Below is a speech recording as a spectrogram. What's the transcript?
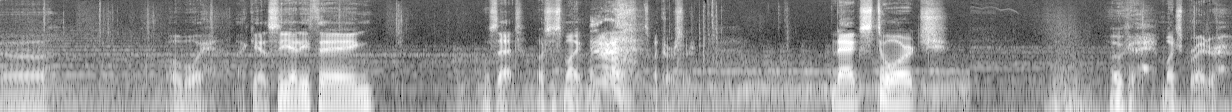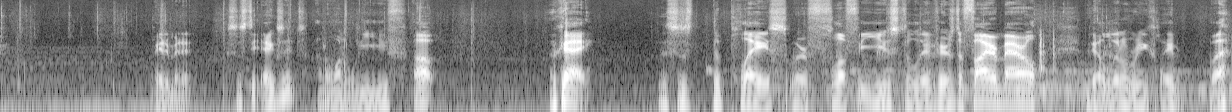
Uh, oh boy, I can't see anything. What's that? Oh, it's just my, my it's my cursor. Next torch. Okay, much brighter. Wait a minute. Is this the exit? I don't want to leave. Oh. Okay. This is the place where Fluffy used to live. Here's the fire barrel. We got a little reclaimed. What?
